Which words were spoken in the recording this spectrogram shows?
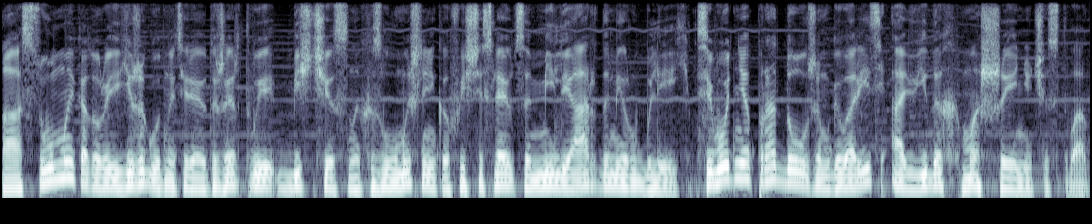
а суммы, которые ежегодно теряют жертвы бесчестных злоумышленников, исчисляются миллиардами рублей. Сегодня продолжим говорить о видах мошенничества.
